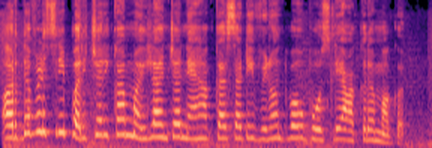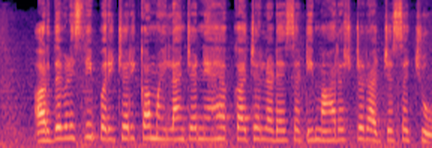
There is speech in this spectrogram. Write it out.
अर्धवेळ स्त्री परिचारिका महिलांच्या न्यायहक्कासाठी विनोदभाऊ भोसले आक्रमक. अर्धवेळ स्त्री परिचारिका महिलांच्या न्यायहक्काच्या लढ्यासाठी महाराष्ट्र राज्य सचिव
